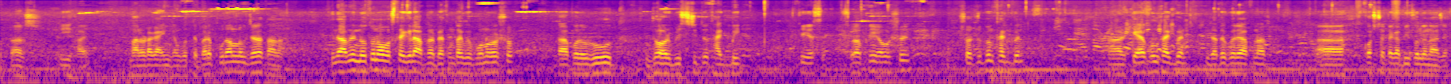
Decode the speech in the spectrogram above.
আপনার ই হয়, ভালো টাকা ইনকাম করতে পারে। পুরানো লোক যারা, তারা। কিন্তু আপনি নতুন অবস্থায় গেলে আপনার বেতন থাকবে পনেরোশো। তারপরে রোদ ঝড় বৃষ্টি তো থাকবেই। ঠিক আছে? তো আপনি অবশ্যই সচেতন থাকবেন আর কেয়ারফুল থাকবেন যাতে করে আপনার কষ্ট কষ্টের টাকা বিফলে না যায়।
